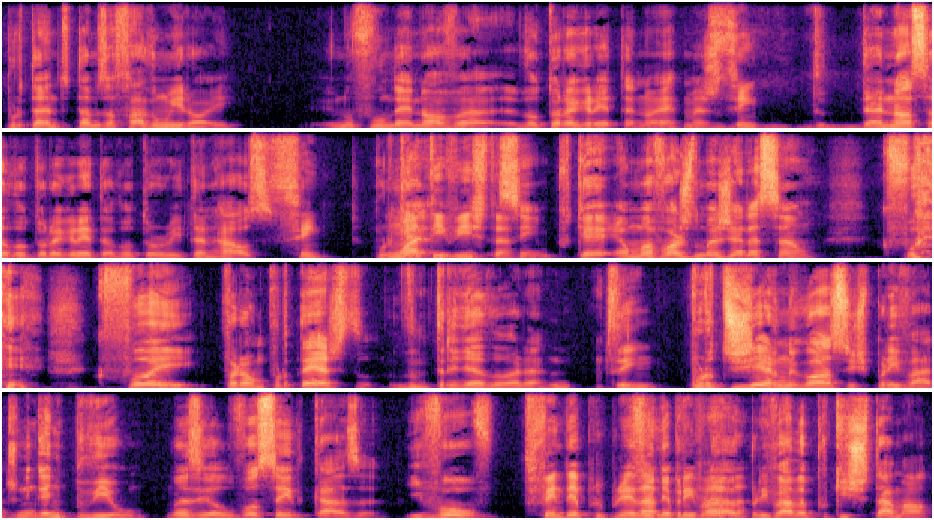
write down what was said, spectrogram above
Portanto, estamos a falar de um herói. No fundo é a nova Doutora Greta, não é? Mas Sim. de- da nossa Doutora Greta, Dr. Rittenhouse. Sim. Porque um é- ativista? Sim, porque é uma voz de uma geração que foi, que foi para um protesto de metralhadora Sim. Proteger negócios privados. Ninguém lhe pediu, mas ele, vou sair de casa e vou Defender propriedade defender a privada. propriedade privada porque isto está mal.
